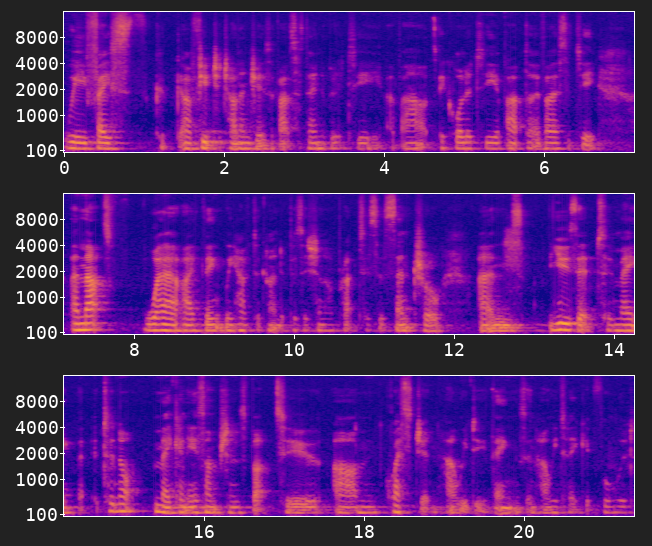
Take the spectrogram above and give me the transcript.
we face uh, future challenges about sustainability, about equality, about diversity, and that's where I think we have to kind of position our practice as central and use it to make to not make any assumptions, but to um, question how we do things and how we take it forward.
